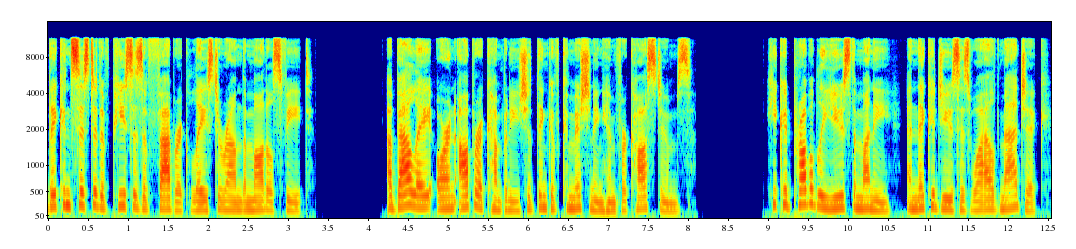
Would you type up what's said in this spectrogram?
They consisted of pieces of fabric laced around the model's feet. A ballet or an opera company should think of commissioning him for costumes. He could probably use the money, and they could use his wild magic.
